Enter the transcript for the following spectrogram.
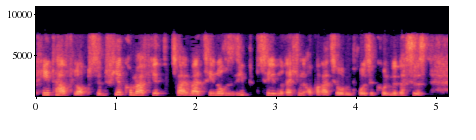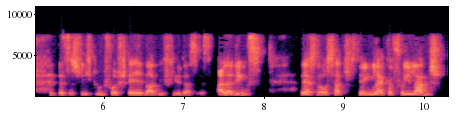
Petaflops sind 4,42 mal 10 hoch 17 Rechenoperationen pro Sekunde. Das ist, das ist schlicht unvorstellbar, wie viel das ist. Allerdings, there's no such thing like a free lunch.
